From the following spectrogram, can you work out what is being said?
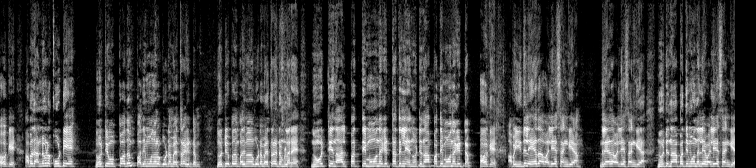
ഓക്കെ അപ്പോൾ രണ്ടും കൂടെ കൂട്ടിയേ. നൂറ്റി മുപ്പതും പതിമൂന്നും കൂടെ കൂട്ടുമ്പോൾ എത്ര കിട്ടും? നൂറ്റി മുപ്പതും പതിമൂന്നും കൂട്ടുമ്പോൾ എത്ര കിട്ടും പിള്ളേരെ? നൂറ്റി നാൽപ്പത്തി മൂന്ന് കിട്ടത്തില്ലേ? നൂറ്റി നാൽപ്പത്തി മൂന്ന് കിട്ടും. ഓക്കെ. അപ്പോൾ ഇതിലേതാ വലിയ സംഖ്യ? ഇതിലേതാ വലിയ സംഖ്യ? നൂറ്റി നാൽപ്പത്തി മൂന്നല്ലേ വലിയ സംഖ്യ?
